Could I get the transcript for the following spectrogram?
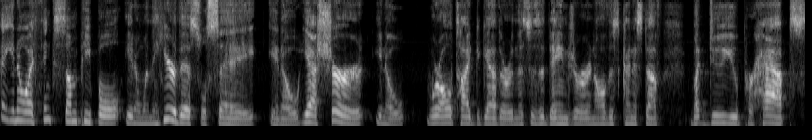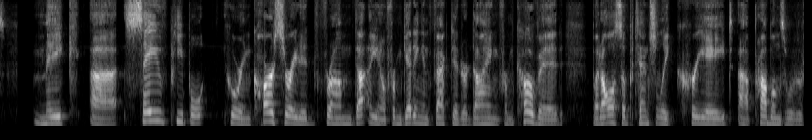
Yeah, you know, I think some people, you know, when they hear this will say, you know, yeah, sure, you know, we're all tied together and this is a danger and all this kind of stuff. But do you perhaps make, uh, save people who are incarcerated from you know from getting infected or dying from COVID, but also potentially create uh, problems with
